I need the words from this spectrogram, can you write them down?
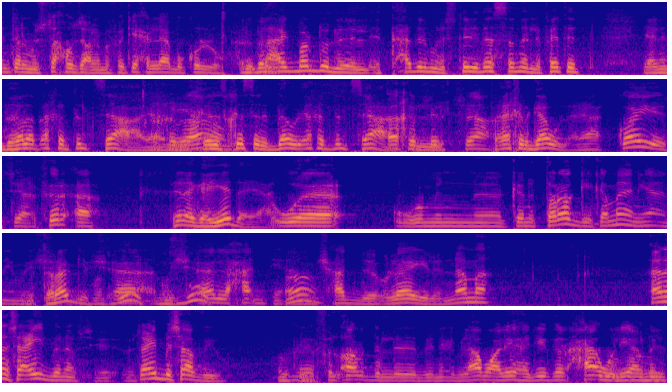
انت المستحوذ على مفاتيح اللعب كله خلي بالك برضو ال- الاتحاد المونستيري ده السنة اللي فاتت يعني اتغلب آخر ثلث ساعة يعني آخر-. خسر الدوري آخر ثلث ساعة آخر ثلث ساعة في آخر جولة يعني كويس يعني فرقة فرقة جيدة يعني و ومن كان الترجي كمان يعني مش الترجي، مش مش. أقل حد يعني آه. مش حد قليل إنما أنا سعيد بنفسي سعيد بسافيو okay. في الأرض اللي بيلعبوا عليها دي حاول يعمل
